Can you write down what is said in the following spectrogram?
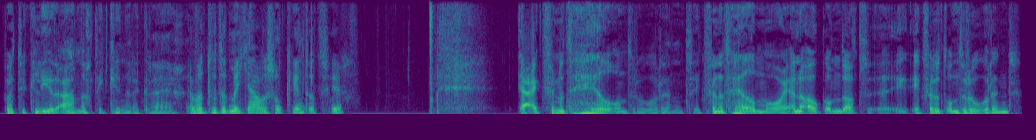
particuliere aandacht die kinderen krijgen. En wat doet het met jou als zo'n kind dat zegt? Ja, ik vind het heel ontroerend. Ik vind het heel mooi. En ook omdat, eh, ik, ik vind het ontroerend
